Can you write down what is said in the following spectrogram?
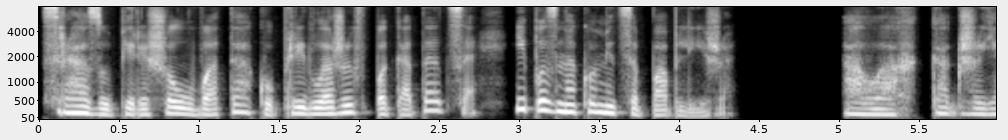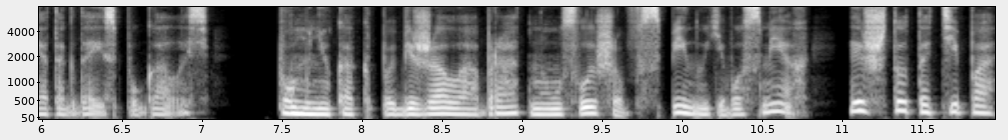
сразу перешел в атаку, предложив покататься и познакомиться поближе. Аллах, как же я тогда испугалась. Помню, как побежала обратно, услышав в спину его смех и что-то типа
